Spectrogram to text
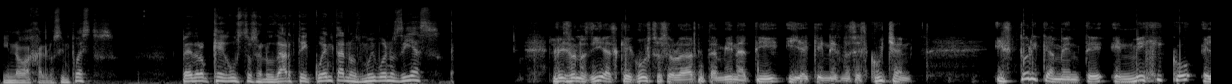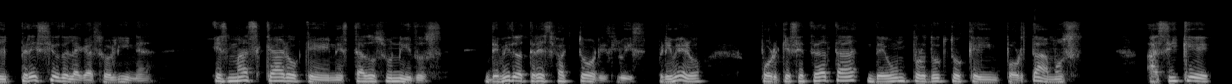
Y no bajan los impuestos. Pedro, qué gusto saludarte. Cuéntanos, muy buenos días. Luis, buenos días. Qué gusto saludarte también a ti y a quienes nos escuchan. Históricamente, en México el precio de la gasolina es más caro que en Estados Unidos debido a tres factores, Luis. Primero, porque se trata de un producto que importamos, así que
